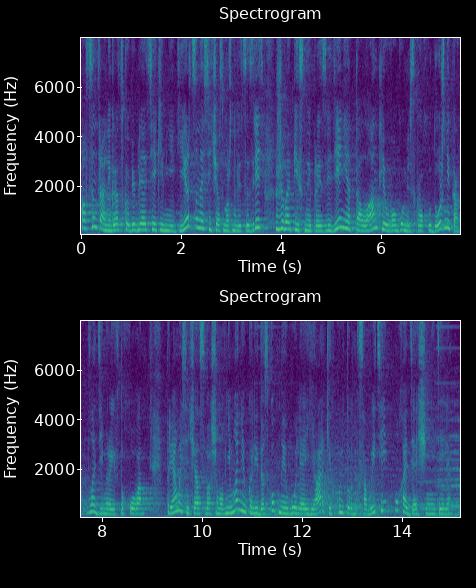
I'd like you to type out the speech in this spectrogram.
А в Центральной городской библиотеке имени Герцена сейчас можно лицезреть живописные произведения талантливого гомельского художника Владимира Евтухова. Прямо сейчас вашему вниманию вниманию калейдоскоп наиболее ярких культурных событий уходящей недели.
